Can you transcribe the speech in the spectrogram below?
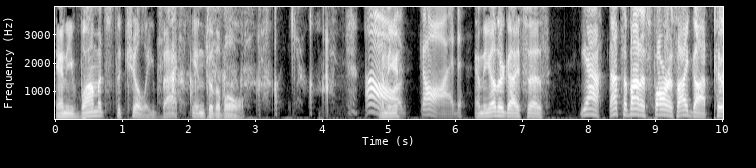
And he vomits the chili back into the bowl. Oh, And the- God. And the other guy says, Yeah, that's about as far as I got, too.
